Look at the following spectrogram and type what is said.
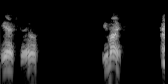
Yes, Dale. He might. Here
